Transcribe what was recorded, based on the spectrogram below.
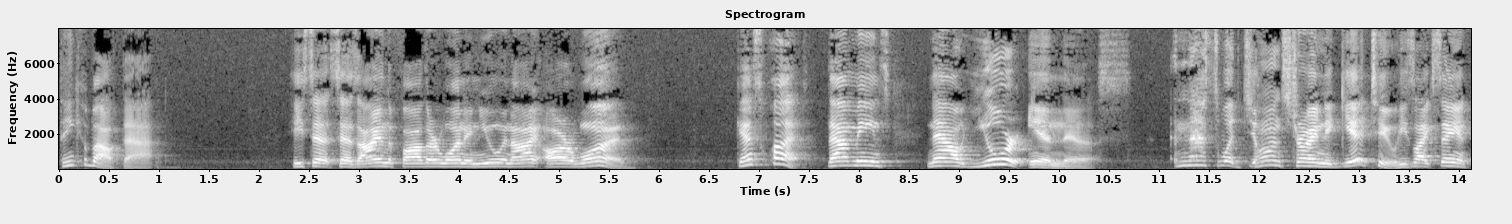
Think about that. He says, says, I and the Father are one, and you and I are one. Guess what? That means now you're in this. And that's what John's trying to get to. He's like saying,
